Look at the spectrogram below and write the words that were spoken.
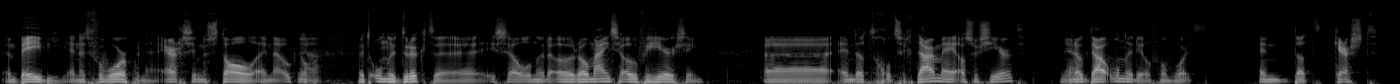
Een baby en het verworpene, ergens in een stal en ook nog Ja. het onderdrukte, eh, Israël onder de o- Romeinse overheersing. Eh, en dat God zich daarmee associeert en ook daar onderdeel van wordt. En dat kerst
